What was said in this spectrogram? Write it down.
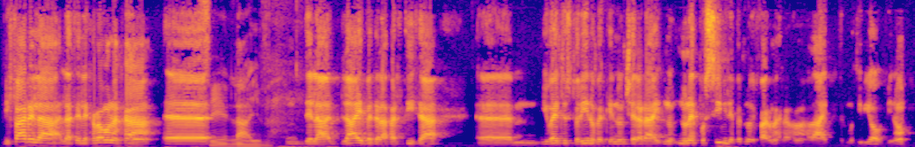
di fare la, la telecronaca eh, sì, live. della live della partita eh, Juventus Torino perché non c'è la Rai, no, non è possibile per noi fare una telecronaca live per motivi ovvi, no?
